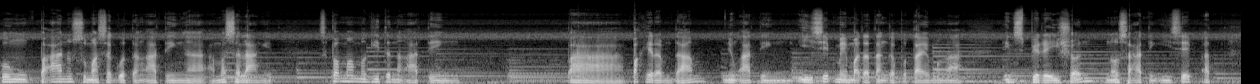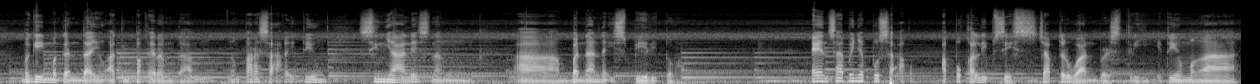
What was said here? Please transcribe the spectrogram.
kung paano sumasagot ang ating ah, Ama sa Langit sa pamamagitan ng ating pa pakiramdam, yung ating isip, may matatanggap po tayong mga inspiration no sa ating isip at maging maganda yung ating pakiramdam. No, para sa akin ito yung sinyales ng ah, banal na espiritu. And sabi niya po sa Ap- Apokalipsis chapter 1 verse 3, ito yung mga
